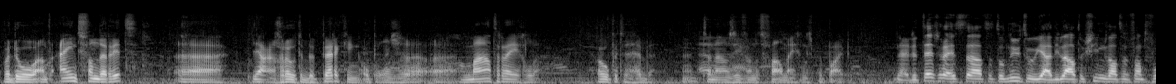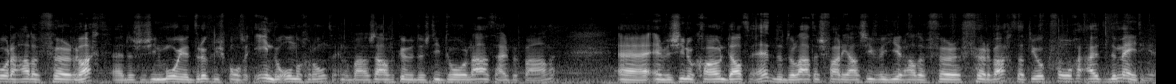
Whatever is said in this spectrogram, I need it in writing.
Waardoor we aan het eind van de rit uh, ja, een grote beperking op onze uh, maatregelen hopen te hebben ten aanzien van het faalmechanisme piping. Nee, de testresultaten tot nu toe ja, die laten ook zien wat we van tevoren hadden verwacht. dus we zien mooie drukresponsen in de ondergrond en op basis daarvan kunnen we dus die doorlaatheid bepalen. en we zien ook gewoon dat hè, de doorlaatigheidsvariaties die we hier hadden ver, verwacht, dat die ook volgen uit de metingen.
